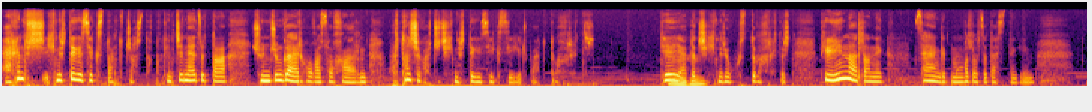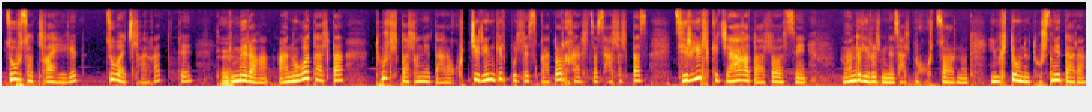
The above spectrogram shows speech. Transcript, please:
Архинд биш их нэртэйгээ секс донтож байгаа дээ. Тин чи найзуудтайгаа шүнжэнгөө архиугаа суухан оронд хурдхан шиг очиж их нэртэйгээ секс хийж боддог байх хэрэгтэй шүү. Тий ядаж их нэрээ хүсдэг байх хэрэгтэй шүү. Тэгэхээр энэ болгоныг сайн ингээд Монгол улсадаас нэг юм зөв судалгаа хийгээд зөв ажил гаргаад тий ингэмээр байгаа. А нөгөө талдаа төрөл долгоны дараа хүчээр энэ гэр бүлээс гадуур харилцаа салалтаас сэргийлэх гэж яагаад олон улсын мундаг эрүүл мэндийн салбар хөгжсөн орнууд эмэгтэй хүнийг төрсний дараа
